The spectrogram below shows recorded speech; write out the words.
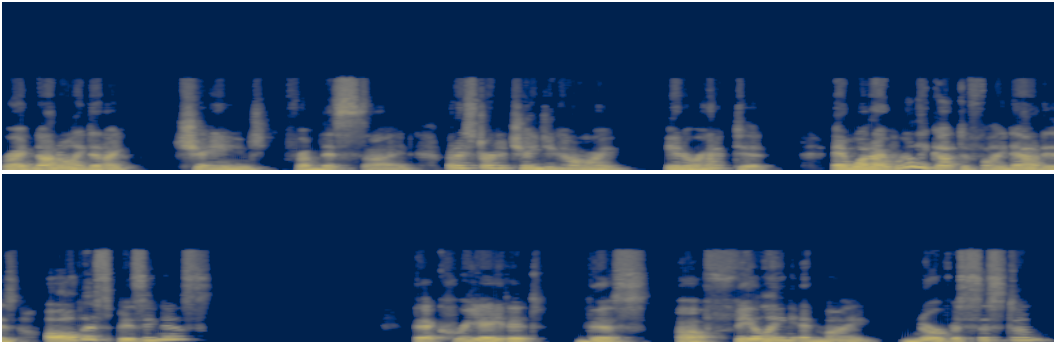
right, not only did I change from this side, but I started changing how I interacted. And what I really got to find out is all this busyness that created this uh, feeling in my nervous system,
